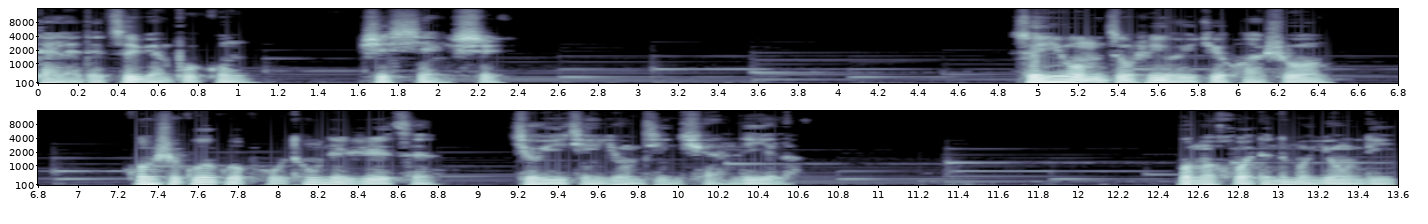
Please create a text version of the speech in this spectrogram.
带来的资源不公，是现实。”所以我们总是有一句话说。光是过过普通的日子，就已经用尽全力了。我们活得那么用力，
